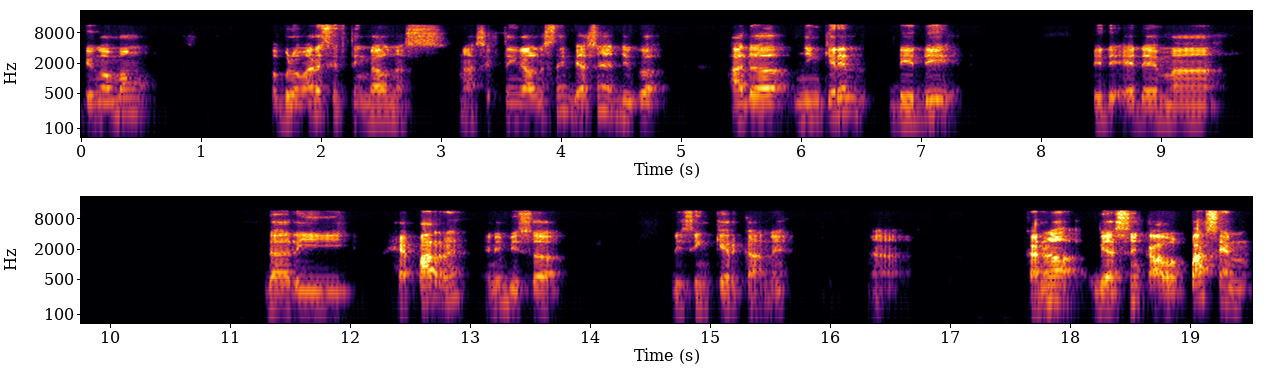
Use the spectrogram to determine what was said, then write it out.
dia ngomong oh, belum ada shifting dullness. Nah, shifting dullness ini biasanya juga ada nyingkirin DD DD edema dari hepar ya. Ini bisa disingkirkan ya. Nah, karena biasanya kalau pasien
